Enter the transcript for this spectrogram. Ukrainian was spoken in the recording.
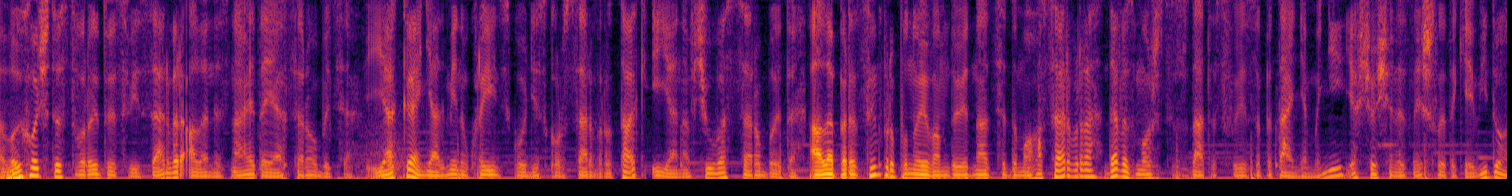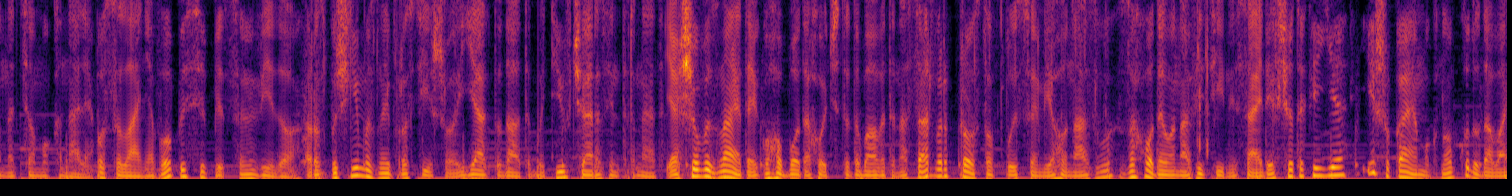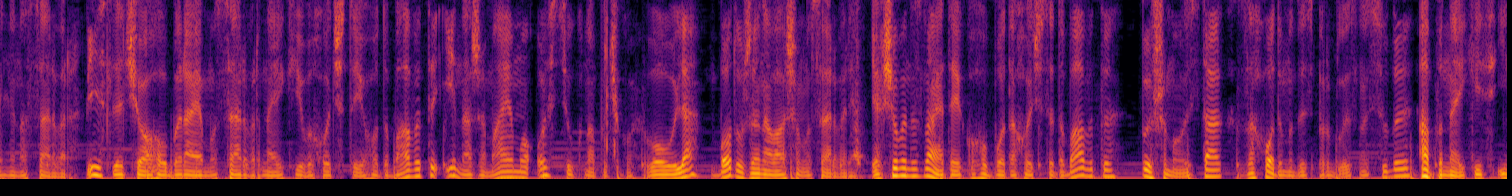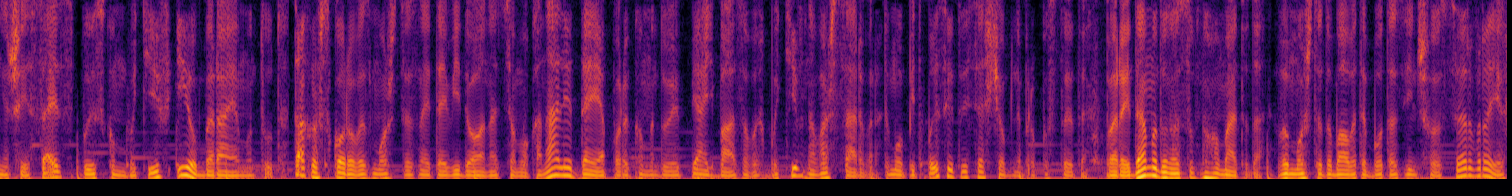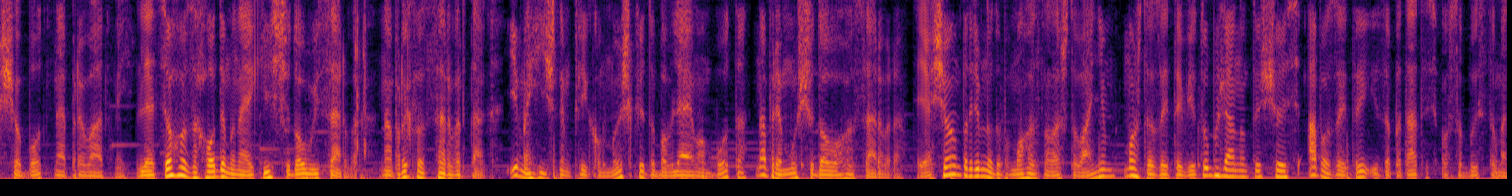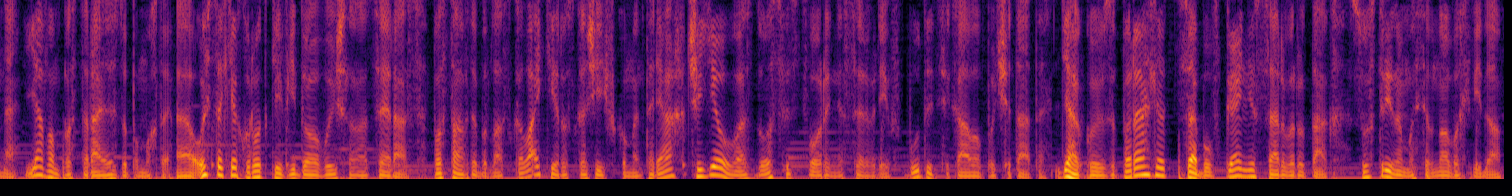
Ви хочете створити свій сервер, але не знаєте, як це робиться. Я Кені, адмін українського Discord серверу, так і я навчу вас це робити. Але перед цим пропоную вам доєднатися до мого сервера, де ви зможете задати свої запитання мені, якщо ще не знайшли таке відео на цьому каналі. Посилання в описі під цим відео. Розпочнімо з найпростішого, як додати ботів через інтернет. Якщо ви знаєте, якого бота хочете додати на сервер, просто вписуємо його назву, заходимо на офіційний сайт, якщо такий є, і шукаємо кнопку додавання на сервер. Після чого обираємо сервер, на який ви хочете його додати, і нажимаємо ось цю кнопочку. Вуаля, бот уже на вашому сервері. Якщо ви не знаєте, якого бота хочете додати, Пишемо ось так, заходимо десь приблизно сюди, або на якийсь інший сайт з списком ботів і обираємо тут. Також скоро ви зможете знайти відео на цьому каналі, де я порекомендую 5 базових ботів на ваш сервер, тому підписуйтеся, щоб не пропустити. Перейдемо до наступного метода. Ви можете додати бота з іншого сервера, якщо бот не приватний. Для цього заходимо на якийсь чудовий сервер, наприклад, сервер так, і магічним кліком мишки додаємо бота напряму з чудового сервера. Якщо вам потрібна допомога з налаштуванням, можете зайти в YouTube глянути щось або зайти і запитатись особисто мене. Я вам постараюсь допомогти. Е, ось таке коротке відео вийшло на цей раз. Поставте, будь ласка, лайк і розкажіть в коментарях, чи є у вас досвід створення серверів. Буде цікаво почитати. Дякую за перегляд. Це був Кенні серверу так. Зустрінемося в нових відео.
